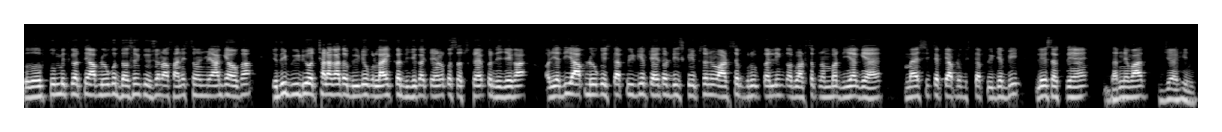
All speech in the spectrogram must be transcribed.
तो दोस्तों, उम्मीद करते हैं आप लोगों को दसवें क्वेश्चन आसानी से समझ में आ गया होगा। यदि वीडियो अच्छा लगा तो वीडियो को लाइक कर दीजिएगा, चैनल को सब्सक्राइब कर दीजिएगा और यदि आप लोगों को इसका पीडीएफ चाहिए तो डिस्क्रिप्शन में व्हाट्सएप ग्रुप का लिंक और व्हाट्सएप नंबर दिया गया है। मैसेज करके आप लोग इसका पीडीएफ भी ले सकते हैं। धन्यवाद। जय हिंद।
